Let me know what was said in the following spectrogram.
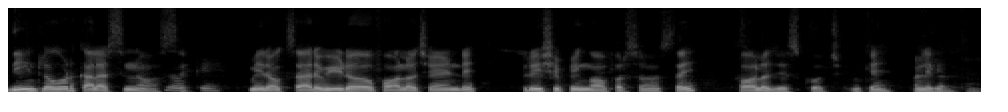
దీంట్లో కూడా కలర్స్ వస్తాయి. మీరు ఒకసారి వీడియో ఫాలో చేయండి. ఫ్రీ షిప్పింగ్ ఆఫర్స్ వస్తాయి. ఫాలో చేసుకోవచ్చు. ఓకే? మళ్ళీ కలుద్దాం.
